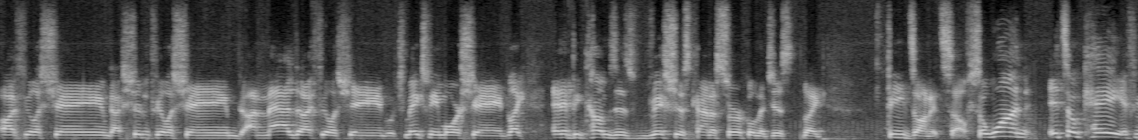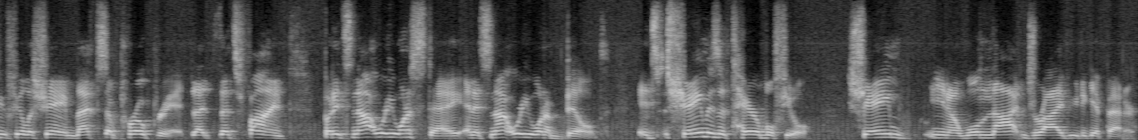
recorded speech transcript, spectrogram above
oh, I feel ashamed. I shouldn't feel ashamed. I'm mad that I feel ashamed, which makes me more ashamed. Like, and it becomes this vicious kind of circle that just like feeds on itself. So one, it's okay if you feel ashamed. That's appropriate. That that's fine. But it's not where you want to stay, and it's not where you want to build. It's shame is a terrible fuel. Shame, you know, will not drive you to get better.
